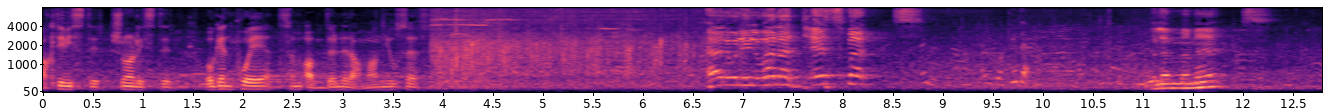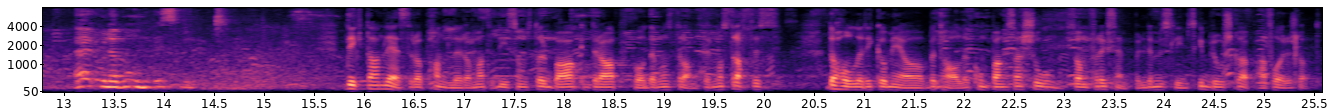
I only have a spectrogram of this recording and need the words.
aktivister, journalister og en poet som Abdel Rahman Yousef. Diktet han leser opp, handler om at de som står bak drap på demonstranter, må straffes. Det holder ikke med å betale kompensasjon, som f.eks. Det muslimske brorskap har foreslått.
